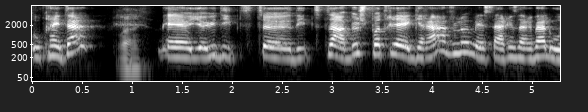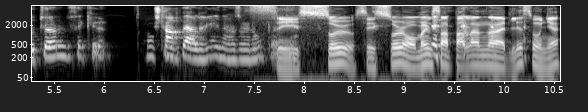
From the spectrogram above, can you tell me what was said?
au printemps, Ouais. mais euh, il y a eu des petites euh, des petites embûches pas très graves là, mais ça risque d'arriver à l'automne, fait que je t'en reparlerai dans un autre C'est sûr, c'est sûr. On même s'en parlant en anglais, Sonia.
